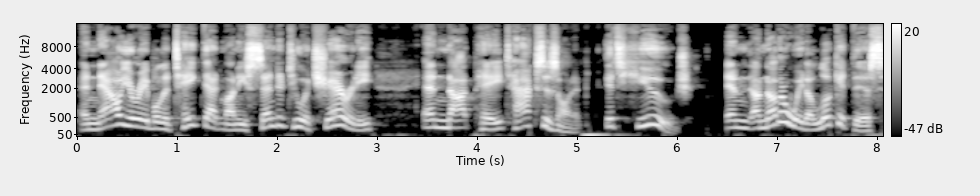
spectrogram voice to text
And now you're able to take that money, send it to a charity and not pay taxes on it. It's huge. And another way to look at this,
